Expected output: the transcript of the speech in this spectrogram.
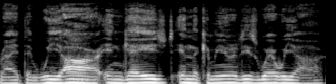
right? That we are engaged in the communities where we are,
